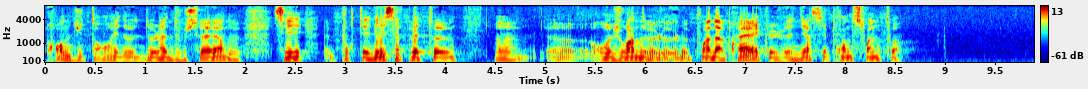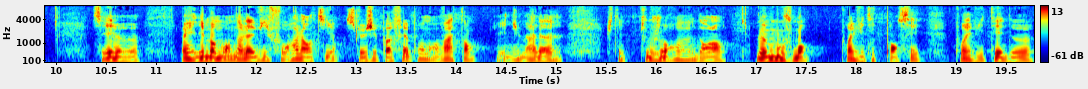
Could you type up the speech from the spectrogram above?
prendre du temps et de, la douceur. De, c'est pour t'aider, ça peut être euh, euh, euh, rejoindre le, point d'après que je viens de dire, c'est prendre soin de toi. C'est bah, il y a des moments dans la vie, il faut ralentir, ce que j'ai pas fait pendant 20 ans. J'ai du mal. J'étais toujours dans le mouvement pour éviter de penser, pour éviter de,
